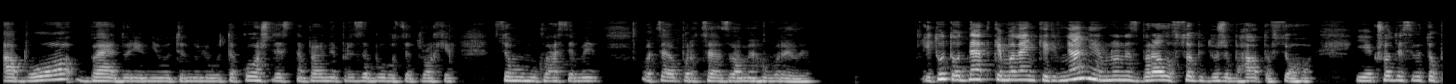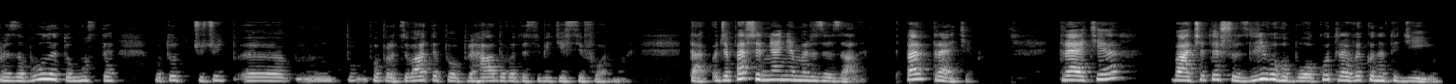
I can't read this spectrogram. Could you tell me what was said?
або Б дорівнювати нулю. Також десь, напевне, призабулося трохи в сьомому класі ми оце, про це з вами говорили. І тут одне таке маленьке рівняння, воно не збирало в собі дуже багато всього. І якщо десь ви то призабули, то мусите отут чуть-чуть е, попрацювати, попригадувати собі ті всі формули. Так, отже, перше рівняння ми розв'язали. Тепер третє. Третє, бачите, що з лівого боку треба виконати дію.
